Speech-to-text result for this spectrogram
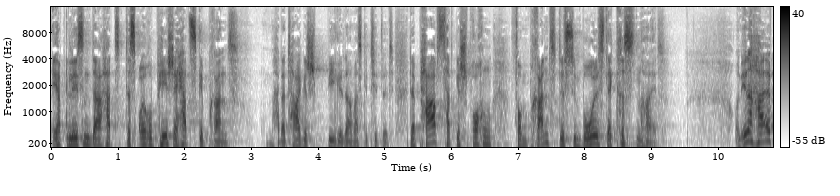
Ich habe gelesen, da hat das europäische Herz gebrannt hat der Tagesspiegel damals getitelt. Der Papst hat gesprochen vom Brand des Symbols der Christenheit. Und innerhalb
